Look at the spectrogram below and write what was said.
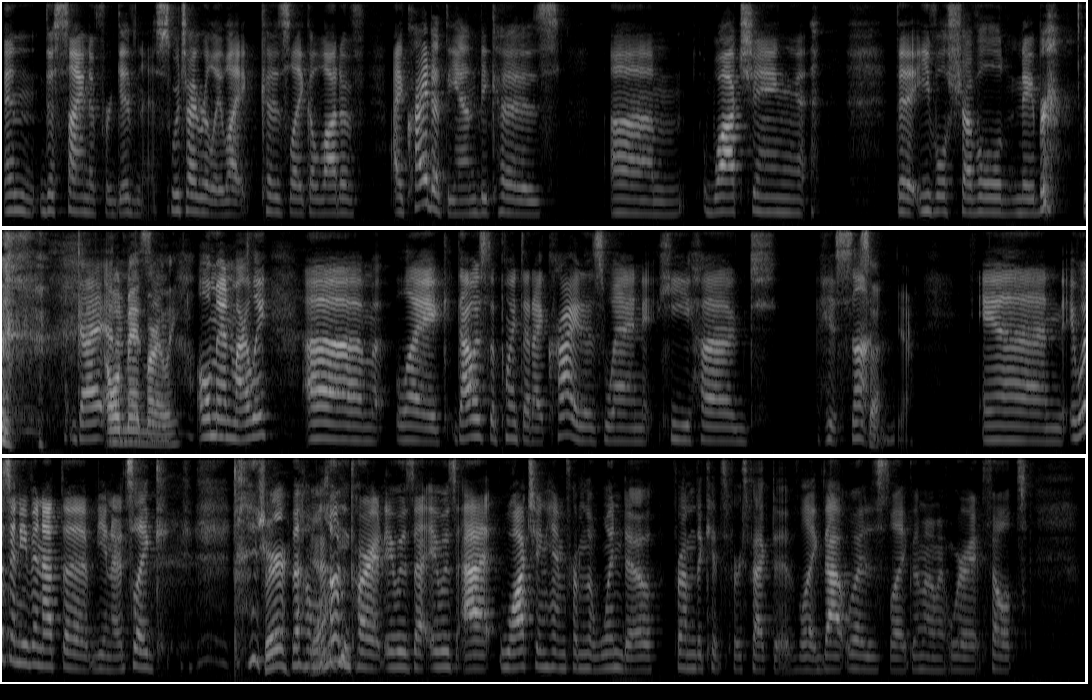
and the sign of forgiveness which i really like because like a lot of i cried at the end because um watching the evil shoveled neighbor guy Old know Man. Marley. old man marley um like that was the point that i cried is when he hugged his son, Son. Yeah. and it wasn't even at the you know it's like Sure. the Home yeah. Alone part. It was at, it was at watching him from the window from the kid's perspective. Like that was like the moment where it felt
